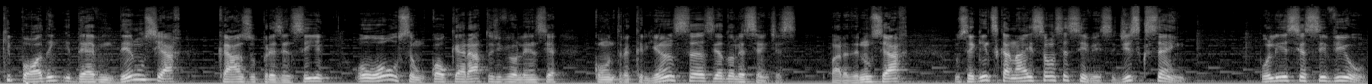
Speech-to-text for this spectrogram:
que podem e devem denunciar caso presenciem ou ouçam qualquer ato de violência contra crianças e adolescentes. Para denunciar, os seguintes canais são acessíveis: Disque 100, Polícia Civil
